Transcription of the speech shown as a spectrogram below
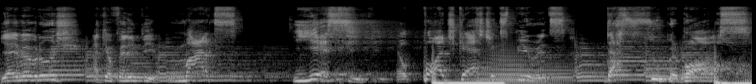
E aí, meu bruxo? Aqui é o Felipe Marx e esse é o Podcast Experience da Super Boss.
